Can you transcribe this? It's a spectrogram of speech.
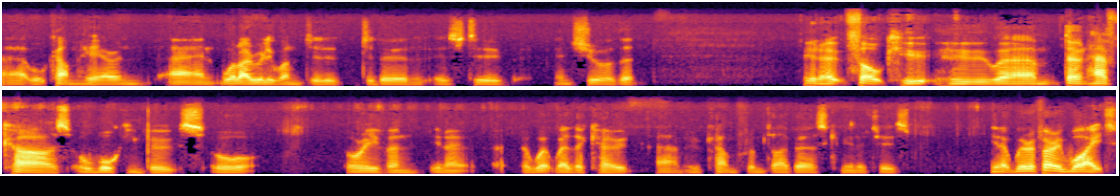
uh, will come here, and and what I really wanted to, to do is to ensure that you know folk who who um, don't have cars or walking boots or or even you know a wet weather coat um, who come from diverse communities. You know, we're a very white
